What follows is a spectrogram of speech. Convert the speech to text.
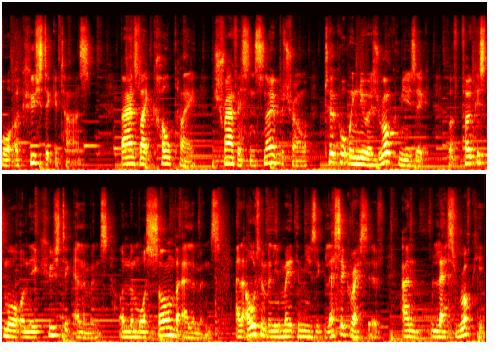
for acoustic guitars. Bands like Coldplay, Travis, and Snow Patrol took what we knew as rock music but focused more on the acoustic elements, on the more somber elements, and ultimately made the music less aggressive and less rocky.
